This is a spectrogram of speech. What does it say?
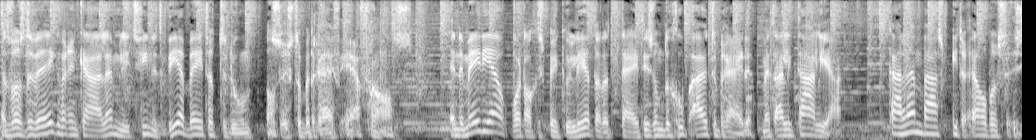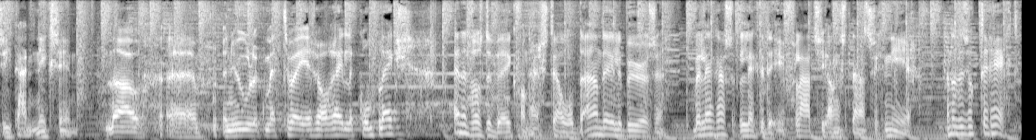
Het was de week waarin KLM liet zien het weer beter te doen dan zusterbedrijf Air France. In de media wordt al gespeculeerd dat het tijd is om de groep uit te breiden met Alitalia. KLM-baas Pieter Elbers ziet daar niks in. Nou, uh, een huwelijk met twee is al redelijk complex. En het was de week van herstel op de aandelenbeurzen. Beleggers legden de inflatieangst naast zich neer. En dat is ook terecht,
